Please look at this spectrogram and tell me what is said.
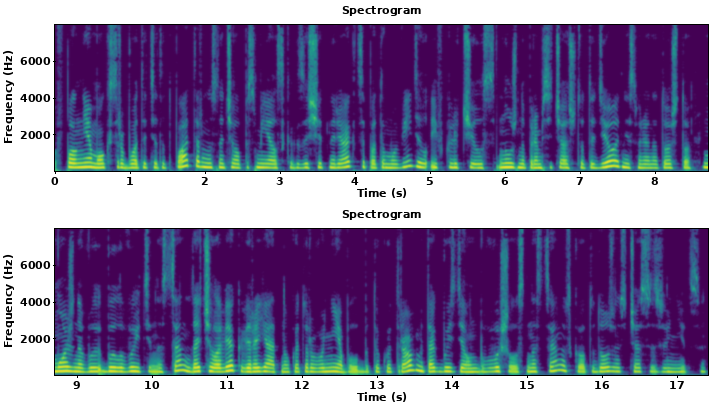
вполне мог сработать этот паттерн. Он сначала посмеялся как защитная реакция, потом увидел и включился. Нужно прямо сейчас что-то делать, несмотря на то, что можно вы, было выйти на сцену. Да, человек, вероятно, у которого не было бы такой травмы, так бы и сделал. Он бы вышел на сцену сказал, ты должен сейчас извиниться.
